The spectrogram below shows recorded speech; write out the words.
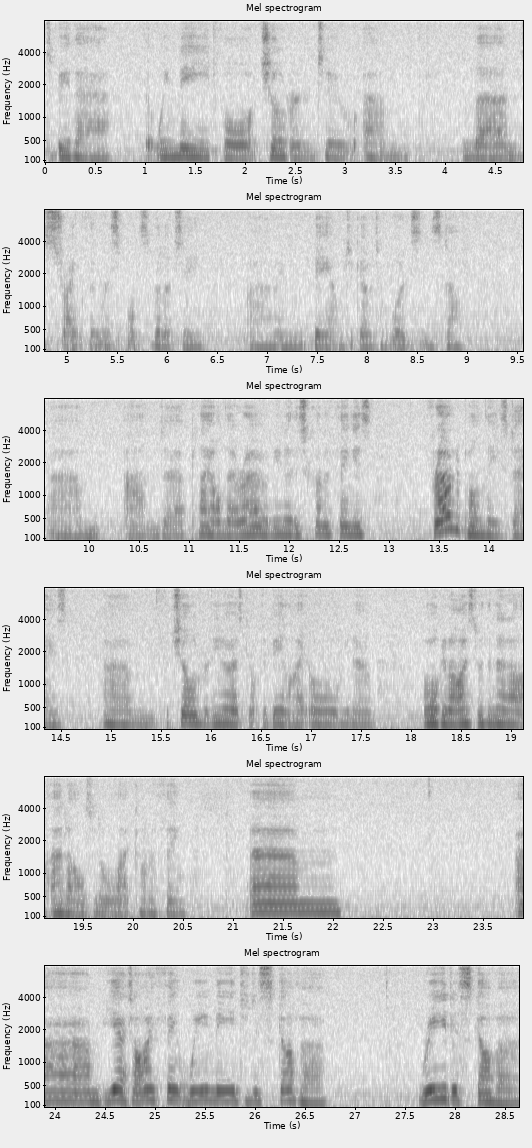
to be there that we need for children to um, learn strength and responsibility um, in being able to go to woods and stuff um, and uh, play on their own. You know, this kind of thing is frowned upon these days for children. You know, it's got to be like all you know, organised with an adult and all that kind of thing. Um, um, yet I think we need to discover, rediscover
